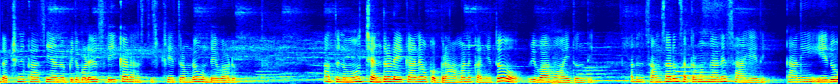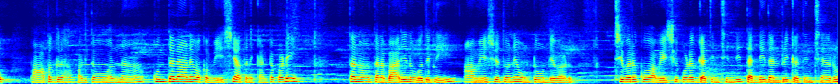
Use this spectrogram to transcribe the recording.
దక్షిణ కాశీ అని పిలువబడే శ్రీకాళహస్తి క్షేత్రంలో ఉండేవాడు. అతను చంద్రలేఖ అనే ఒక బ్రాహ్మణ కన్యతో వివాహం అవుతుంది అతని సంసారం సక్రమంగానే సాగేది. కానీ ఏదో పాపగ్రహ ఫలితము వలన కుంతల అనే ఒక వేష్య అతని కంటపడి తను తన భార్యను వదిలి ఆ వేష్యతోనే ఉంటూ ఉండేవాడు. చివరకు ఆ వేష్య కూడా గతించింది. తల్లిదండ్రి గతించారు.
